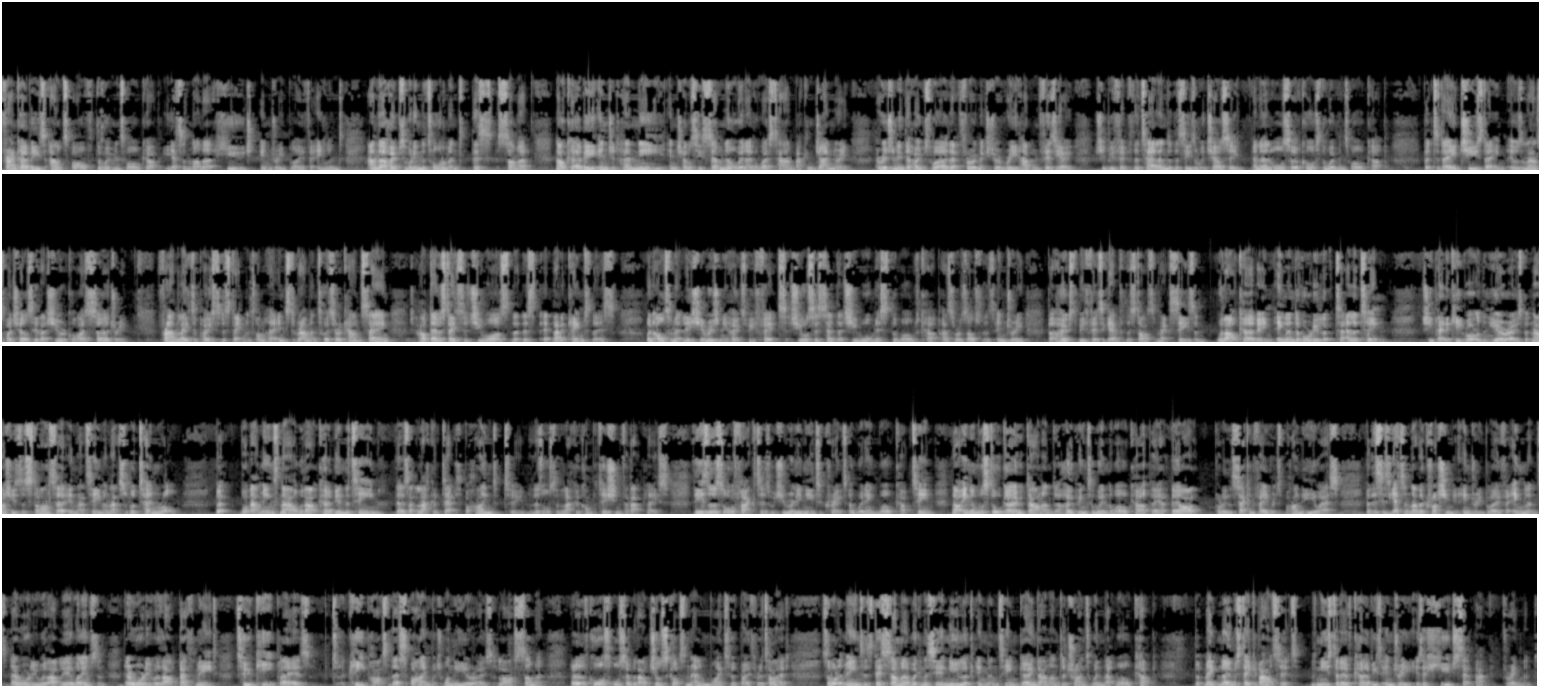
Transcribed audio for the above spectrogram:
Fran Kirby's out of the Women's World Cup, yet another huge injury blow for England and their hopes of winning the tournament this summer. Now, Kirby injured her knee in Chelsea's 7 0 win over West Ham back in January. Originally, the hopes were that through a mixture of rehab and physio, she'd be fit for the tail end of the season with Chelsea and then also, of course, the Women's World Cup. But today, Tuesday, it was announced by Chelsea that she requires surgery. Fran later posted a statement on her Instagram and Twitter account saying how devastated she was that this that it came to this. When ultimately she originally hoped to be fit, she also said that she will miss the World Cup as a result of this injury, but hopes to be fit again for the start of next season. Without Kirby, England have already looked to Ella Toone. She played a key role in the Euros, but now she's a starter in that team and that sort of 10 role. But what that means now, without Kirby and the team, there's that lack of depth behind Toone. There's also the lack of competition for that place. These are the sort of factors which you really need to create a winning World Cup team. Now, England will still go down under hoping to win the World Cup. They, they are probably the second favourites behind the US. But this is yet another crushing injury blow for England. They're already without Leah Williamson. They're already without Beth Mead. Two key players key parts of their spine, which won the Euros last summer. Uh, of course, also without Jill Scott and Ellen White, who have both retired. So what it means is this summer we're going to see a new look England team going down under trying to win that World Cup. But make no mistake about it, the news today of Kirby's injury is a huge setback for England.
